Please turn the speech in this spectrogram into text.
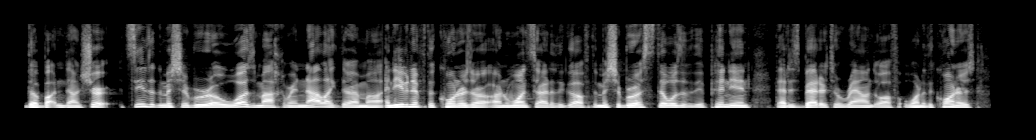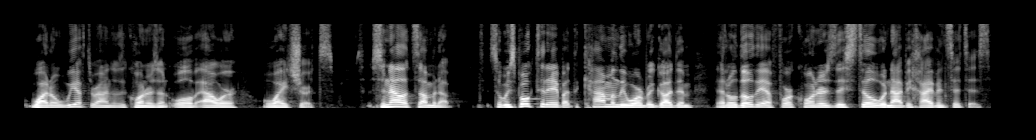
the button-down shirt. It seems that the Mishnah Berurah was machmir, not like the Rama, and even if the corners are on one side of the guf, the Mishnah Berurah still was of the opinion that it's better to round off one of the corners. Why don't we have to round off the corners on all of our white shirts? So now let's sum it up. So we spoke today about the commonly worn begadim that although they have four corners, they still would not be chayv and tzitzis.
